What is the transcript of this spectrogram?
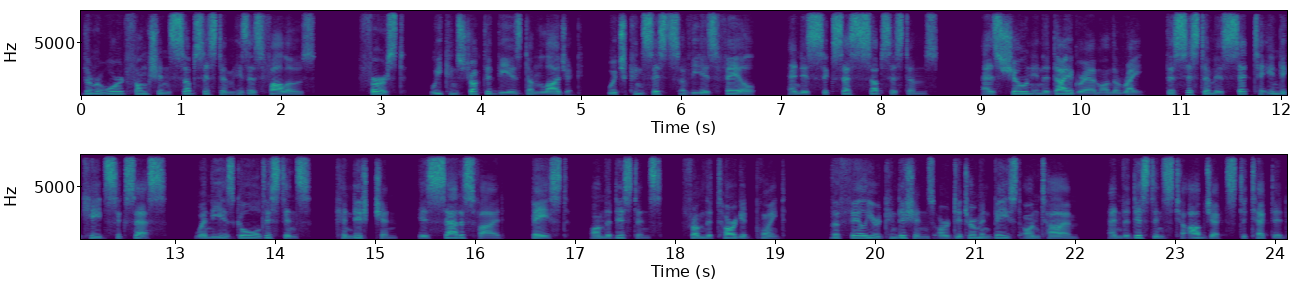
The reward function subsystem is as follows. First, we constructed the is done logic, which consists of the is fail and is success subsystems. As shown in the diagram on the right, the system is set to indicate success when the is goal distance condition is satisfied, based on the distance from the target point. The failure conditions are determined based on time and the distance to objects detected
